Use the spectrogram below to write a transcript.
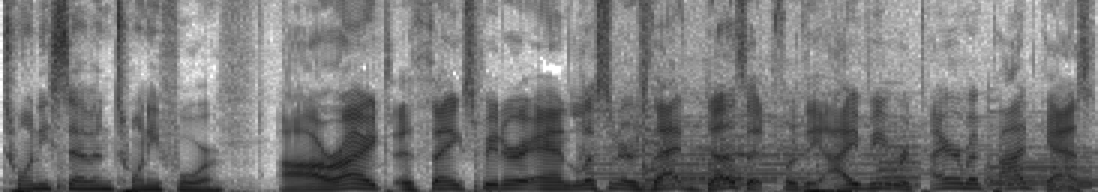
2724. All right. Uh, thanks, Peter. And listeners, that does it for the Ivy Retirement Podcast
